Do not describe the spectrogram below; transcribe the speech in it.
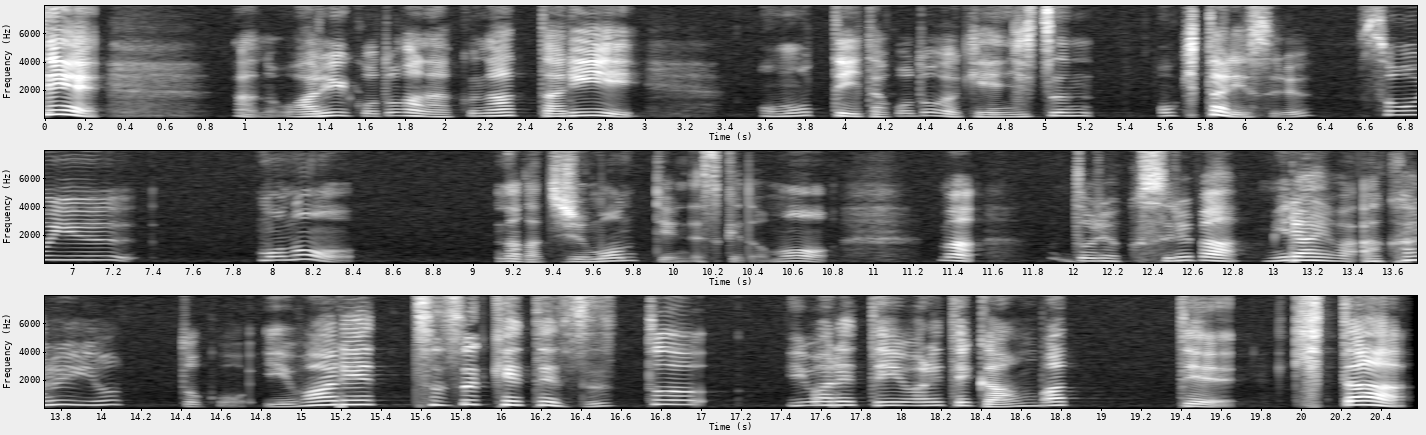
てあの悪いことがなくなったり思っていたことが現実に起きたりするそういうものをなんか呪文っていうんですけどもまあ努力すれば未来は明るいよとこう言われ続けてずっと言われて言われて頑張ってきた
